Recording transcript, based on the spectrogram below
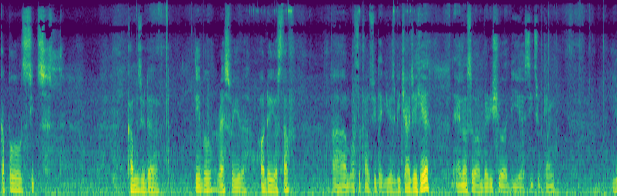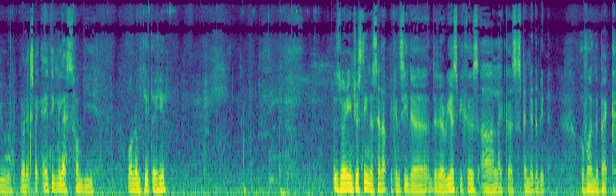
couple seats comes with a table rest for you to order your stuff. Um, also comes with that USB charger here. And also I'm very sure the uh, seats recline you don't expect anything less from the Aurum Theatre here. It's very interesting the setup. You can see the the, the rear speakers are like uh, suspended a bit over on the back.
